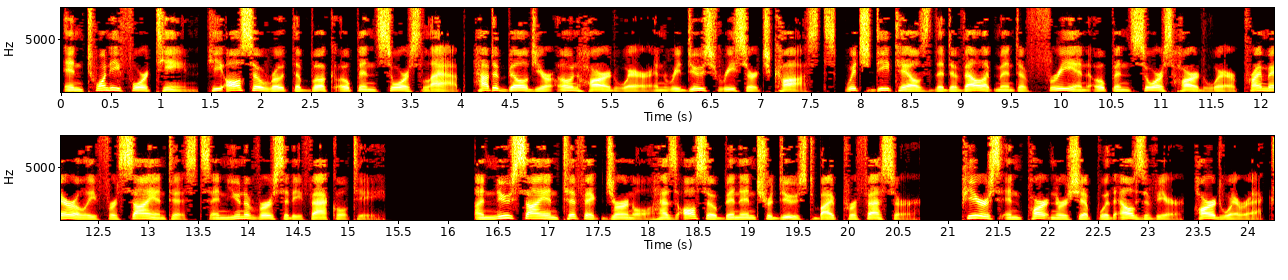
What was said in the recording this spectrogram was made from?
In 2014, he also wrote the book Open Source Lab, How to Build Your Own Hardware and Reduce Research Costs, which details the development of free and open source hardware primarily for scientists and university faculty. A new scientific journal has also been introduced by Professor. Pearce in partnership with Elsevier, HardwareX.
